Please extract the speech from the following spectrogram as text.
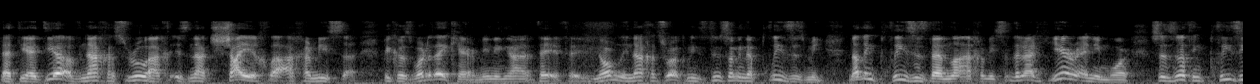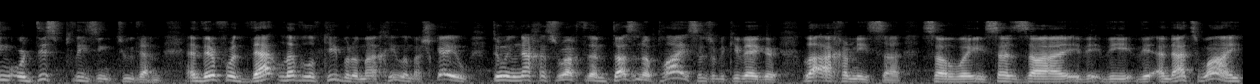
that the idea of nachas ruach is not shayich la'achar misa because what do they care? Meaning, uh, they, if, normally nachas ruach means do something that pleases me. Nothing pleases them la'achar misa. They're not here anymore, so there's nothing pleasing or displeasing to them, and therefore that level of kibbutz machila mashkeu doing nachas ruach to them doesn't apply. Says Rabbi Akiva Eiger la'achar misa. Uh, so he says, uh, the, the, the, and that's why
